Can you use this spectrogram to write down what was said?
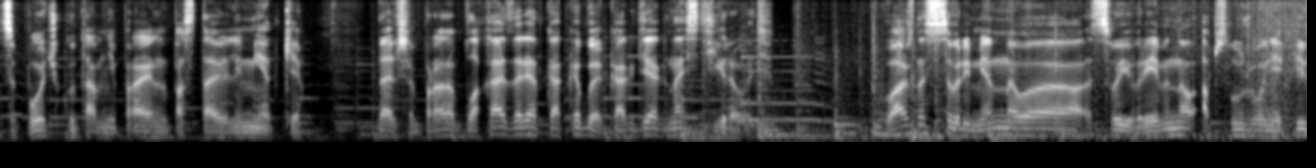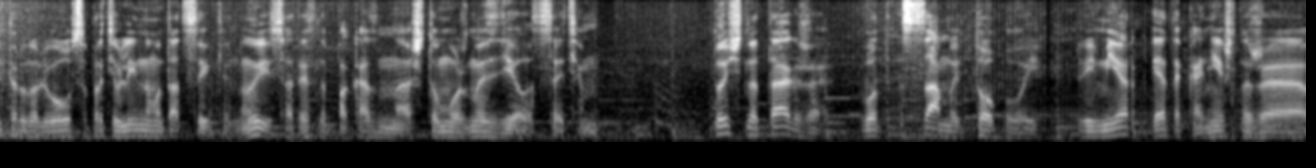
цепочку, там неправильно поставили метки. Дальше, про плохая зарядка АКБ, как диагностировать. Важность современного своевременного обслуживания фильтра нулевого сопротивления на мотоцикле. Ну и, соответственно, показано, что можно сделать с этим. Точно так же, вот самый топовый пример, это, конечно же,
